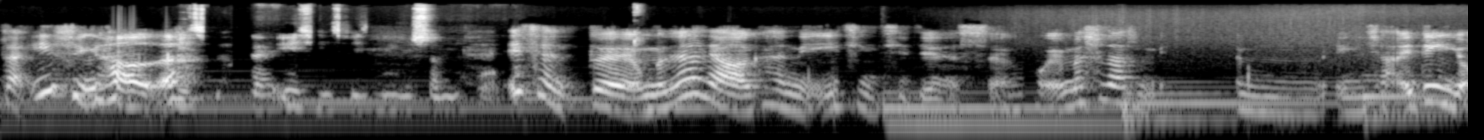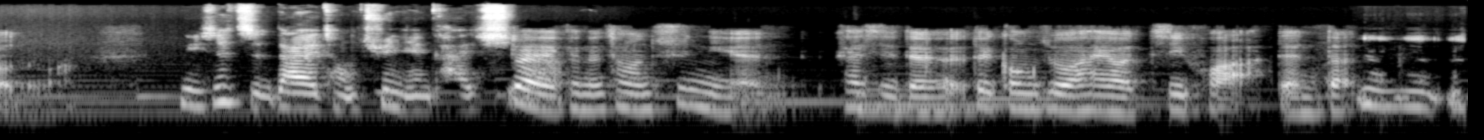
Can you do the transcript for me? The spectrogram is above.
讲疫情好了。对，疫情期间的生活。疫情，对，我们再聊聊看你疫情期间的生活有没有受到什么嗯影响？一定有的嘛。你是指在从去年开始？对，可能从去年开始的对工作还有计划等等。嗯嗯嗯。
